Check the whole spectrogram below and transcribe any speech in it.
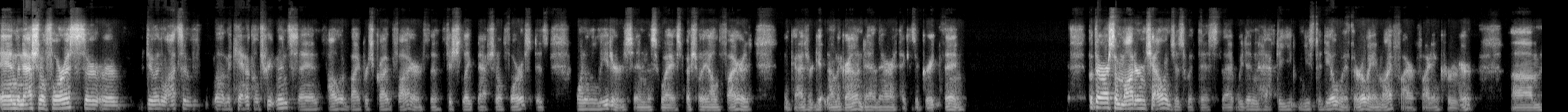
And the national forests are, are doing lots of uh, mechanical treatments and followed by prescribed fire. The Fishlake National Forest is one of the leaders in this way, especially all the fire. The guys are getting on the ground down there. I think is a great thing. But there are some modern challenges with this that we didn't have to used to deal with early in my firefighting career. Um,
